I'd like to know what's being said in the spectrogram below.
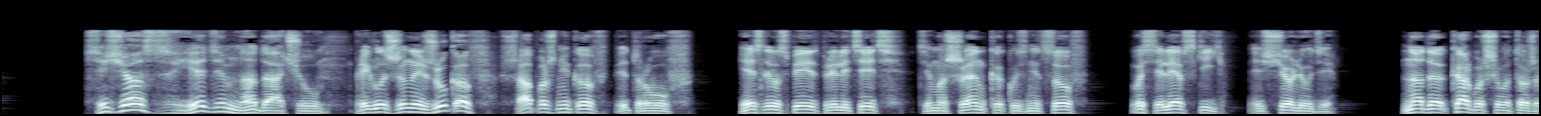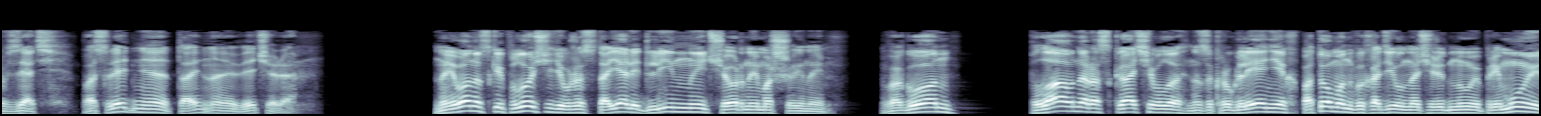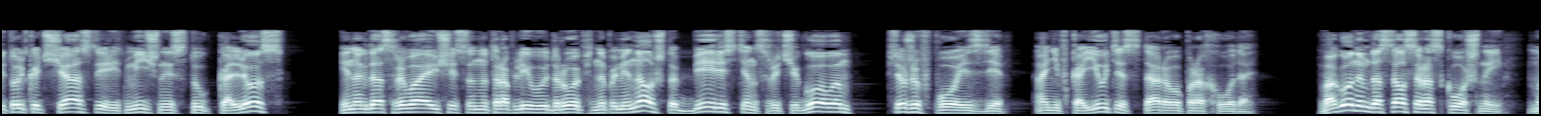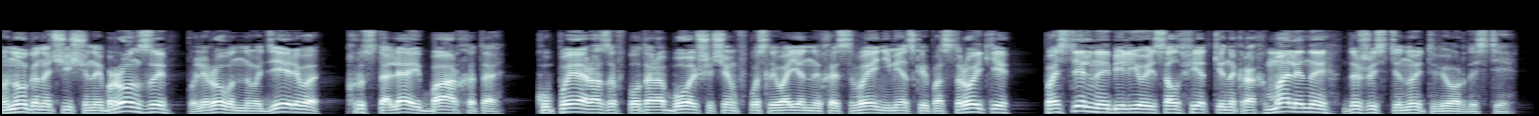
«Сейчас едем на дачу. Приглашены Жуков, Шапошников, Петров. Если успеет прилететь Тимошенко, Кузнецов, Василевский, еще люди. Надо Карбушева тоже взять. Последняя тайная вечеря». На Ивановской площади уже стояли длинные черные машины — Вагон плавно раскачивало на закруглениях, потом он выходил на очередную прямую, и только частый ритмичный стук колес, иногда срывающийся на торопливую дробь, напоминал, что Берестин с Рычаговым все же в поезде, а не в каюте старого парохода. Вагон им достался роскошный, много начищенной бронзы, полированного дерева, хрусталя и бархата, Купе раза в полтора больше, чем в послевоенных СВ немецкой постройки, постельное белье и салфетки накрахмалены до жестяной твердости.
